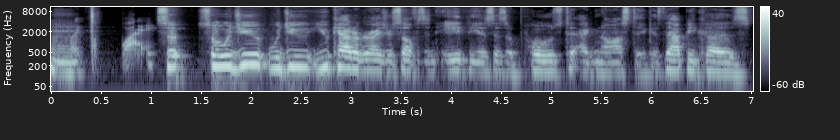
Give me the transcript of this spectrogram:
mm-hmm. like why so so would you would you you categorize yourself as an atheist as opposed to agnostic is that because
